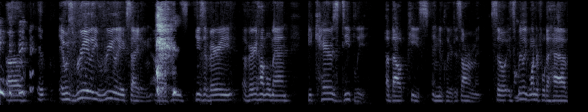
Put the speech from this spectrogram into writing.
at that. Um, it, it was really, really exciting. Uh, he's he's a very a very humble man. He cares deeply about peace and nuclear disarmament. So it's really wonderful to have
